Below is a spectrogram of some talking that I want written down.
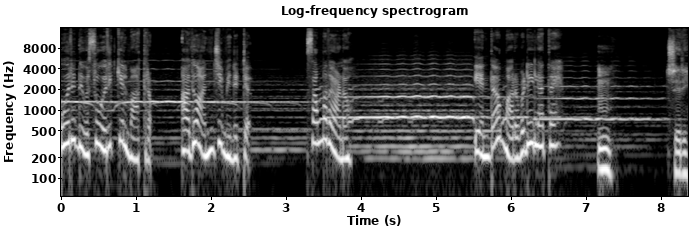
ഒരു ദിവസം ഒരിക്കൽ മാത്രം. അതും അഞ്ച് മിനിറ്റ്. സമ്മതമാണോ? എന്താ മറുപടി ഇല്ലാത്തേ? ശരി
